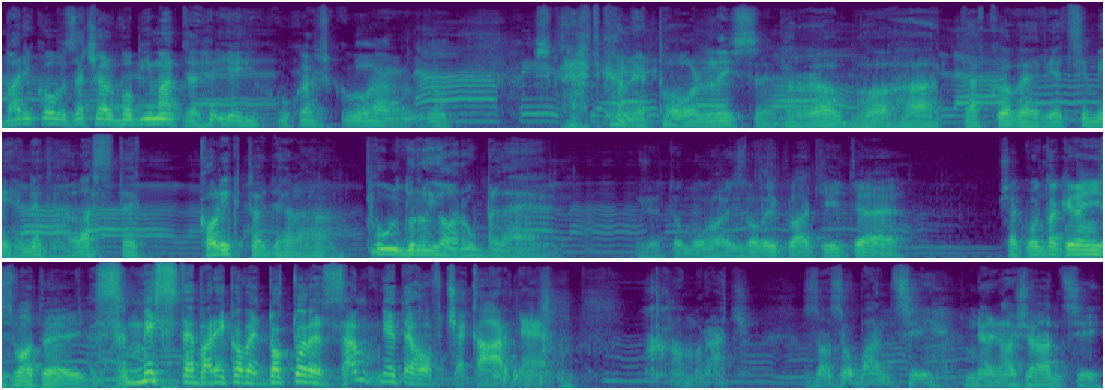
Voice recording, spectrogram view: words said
Barikov začal objímat její kuchařku a no, zkrátka nepohodli se. Pro boha, takové věci mi hned hlaste. Kolik to dělá? Půl druhého ruble. Že tomu hajzlovi platíte. Však on taky není svatý. Smyste, Barikové, doktore, zamkněte ho v čekárně. Chamrať, zazobanci, nenažranci,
